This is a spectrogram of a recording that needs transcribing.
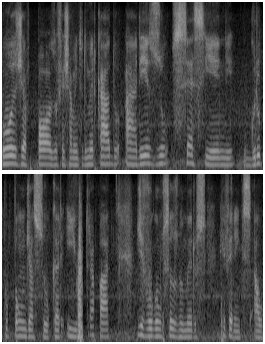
Hoje, após o fechamento do mercado, Arezo, CSN, Grupo Pão de Açúcar e Ultrapar divulgam seus números referentes ao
